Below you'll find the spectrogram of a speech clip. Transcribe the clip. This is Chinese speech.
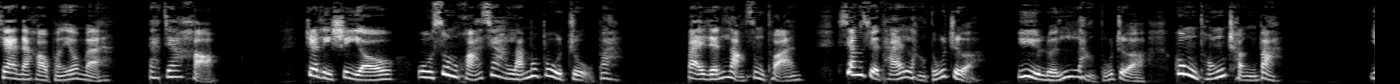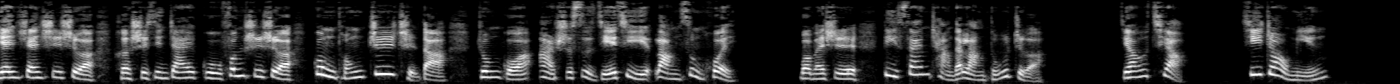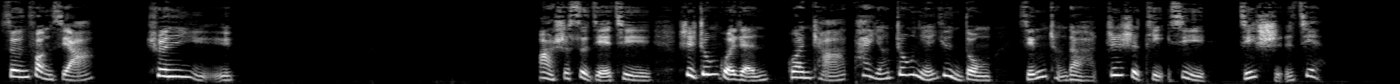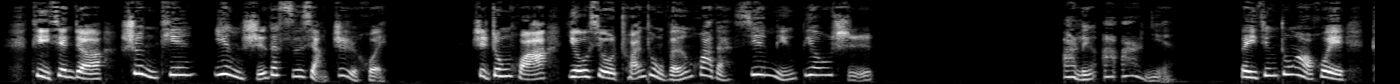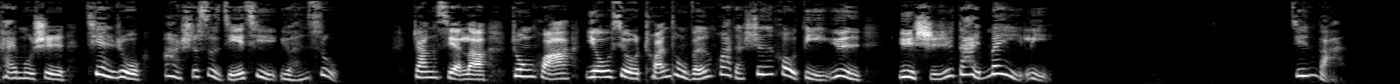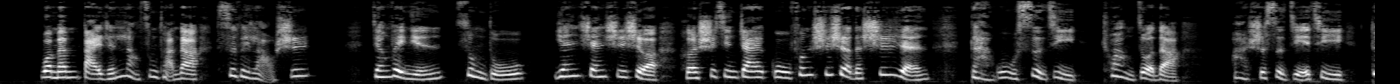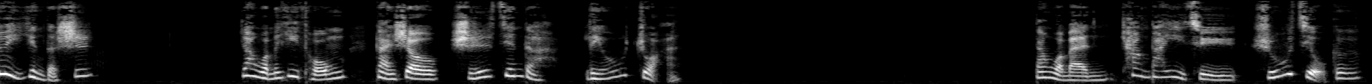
亲爱的好朋友们，大家好！这里是由武颂华夏栏目部主办，百人朗诵团、香雪台朗读者、玉轮朗读者共同承办，燕山诗社和石心斋古风诗社共同支持的中国二十四节气朗诵会。我们是第三场的朗读者：娇俏、姬兆明、孙凤霞。春雨，二十四节气是中国人观察太阳周年运动形成的知识体系及实践，体现着顺天应时的思想智慧，是中华优秀传统文化的鲜明标识。二零二二年，北京冬奥会开幕式嵌入二十四节气元素。彰显了中华优秀传统文化的深厚底蕴与时代魅力。今晚，我们百人朗诵团的四位老师将为您诵读燕山诗社和诗心斋古风诗社的诗人感悟四季创作的二十四节气对应的诗，让我们一同感受时间的。流转。当我们唱罢一曲数九歌，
